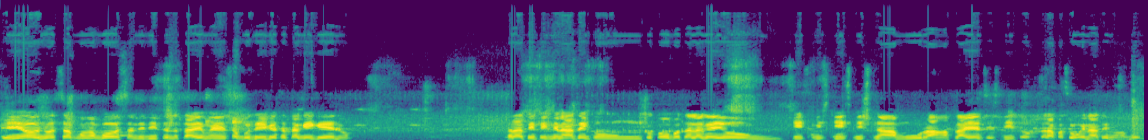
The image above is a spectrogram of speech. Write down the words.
Ayun, what's up mga boss? Nandito na tayo ngayon sa bodega sa Taguig, ayan o. Tara, titignan natin kung totoo ba talaga yung chismis-chismis na murang appliances dito. Tara, pasukin natin mga boss.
